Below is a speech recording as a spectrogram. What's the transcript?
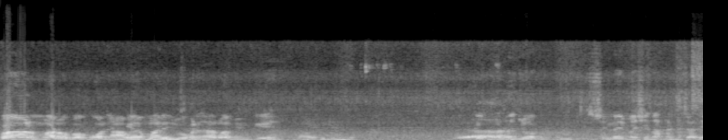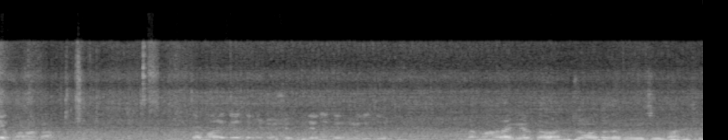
પણ મારો ભગવાન એમ કે મારી જોગણીના રમ એમ કે. કે મને જો સિલાઈ મશીન હંચા દેખવાના હતા તમારા ઘેર તમે જોશો બીજાના ઘેર જોઈ લીધું છે? એટલે મારા ઘેર તો હંચો હતો તમે વેચી મારી છે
